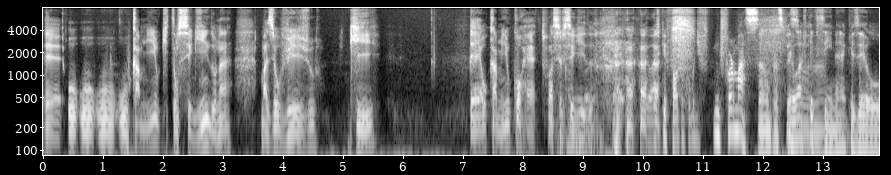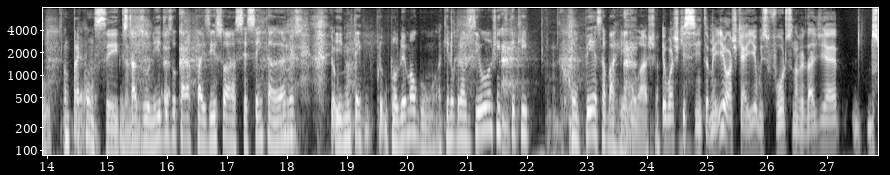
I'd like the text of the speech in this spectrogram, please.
é, o, o, o, o caminho que estão seguindo, né? Mas eu vejo que é o caminho correto a ser seguido. Eu acho que falta um pouco de informação para as pessoas. eu acho que né? sim, né? Quer dizer, o, É um preconceito. Nos né? Estados Unidos, o cara faz isso há 60 anos e não tem pro- problema algum. Aqui no Brasil, a gente tem que romper essa barreira, eu acho. Eu acho que sim também. E eu acho que aí o esforço, na verdade, é dos,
